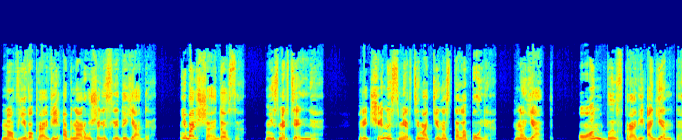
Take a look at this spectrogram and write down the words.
Но в его крови обнаружили следы яда. Небольшая доза, не смертельная. Причиной смерти Матина стала пуля. Но яд, он был в крови агента.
